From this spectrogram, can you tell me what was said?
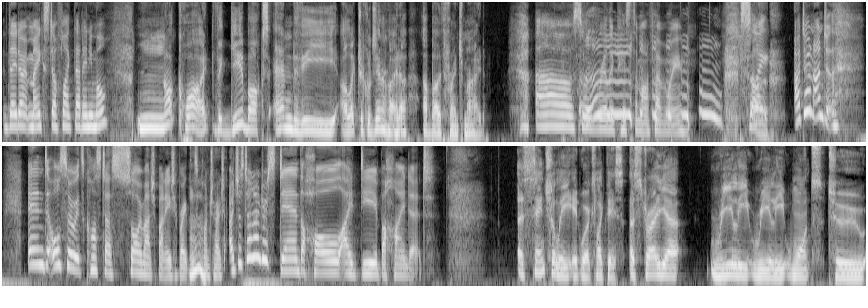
They don't make stuff like that anymore. Not quite. The gearbox and the electrical generator are both French made. Oh, so we've really pissed them off, haven't we? So, Like, I don't under. And also, it's cost us so much money to break this Hmm. contract. I just don't understand the whole idea behind it. essentially, it works like this Australia really, really wants to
